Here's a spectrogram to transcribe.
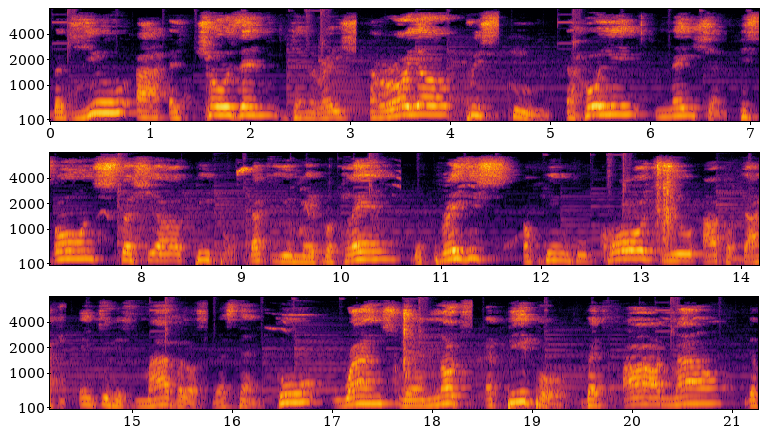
But you are a chosen generation, a royal priesthood, a holy nation, his own special people, that you may proclaim the praises of him who called you out of darkness into his marvelous 10, who once were not a people, but are now the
